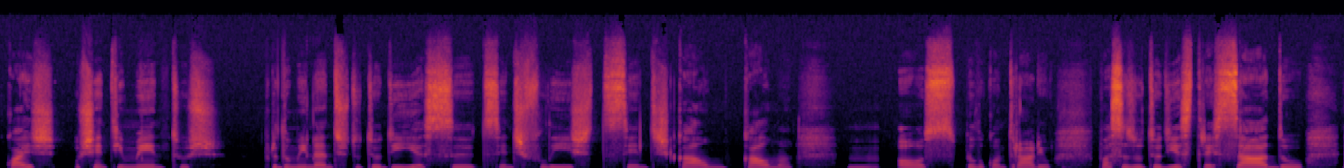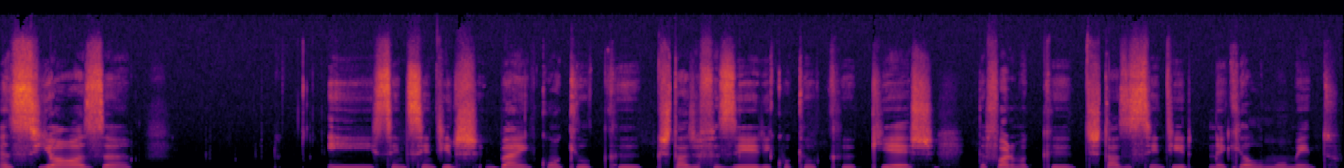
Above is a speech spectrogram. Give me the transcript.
quais os sentimentos predominantes do teu dia, se te sentes feliz, te sentes calmo, calma, hum, ou se pelo contrário passas o teu dia estressado, ansiosa e sem te sentires bem com aquilo que, que estás a fazer e com aquilo que, que és da forma que te estás a sentir naquele momento.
